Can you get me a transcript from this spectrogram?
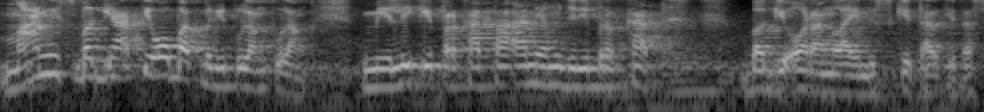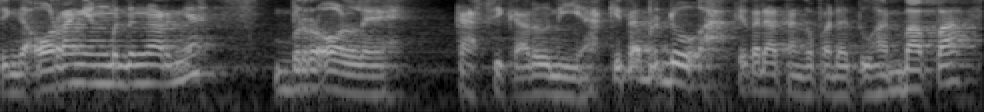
Manis bagi hati, obat bagi tulang-tulang. Miliki perkataan yang menjadi berkat bagi orang lain di sekitar kita sehingga orang yang mendengarnya beroleh kasih karunia. Kita berdoa, kita datang kepada Tuhan. Bapa,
